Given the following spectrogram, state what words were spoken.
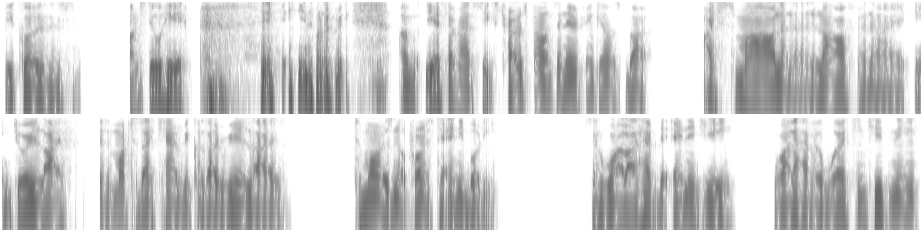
because I'm still here. you know what I mean? Um, yes, I've had six transplants and everything else, but I smile and I laugh and I enjoy life as much as I can because I realize tomorrow is not promised to anybody. So while I have the energy, while I have a working kidney,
